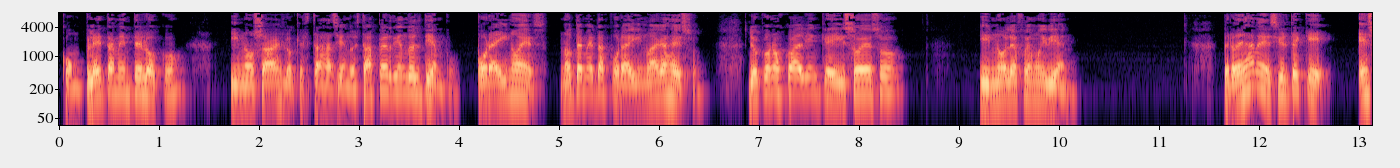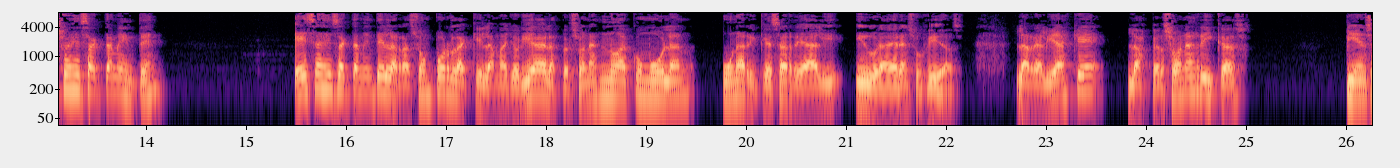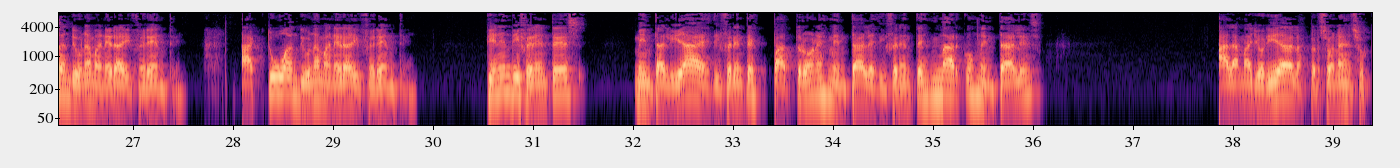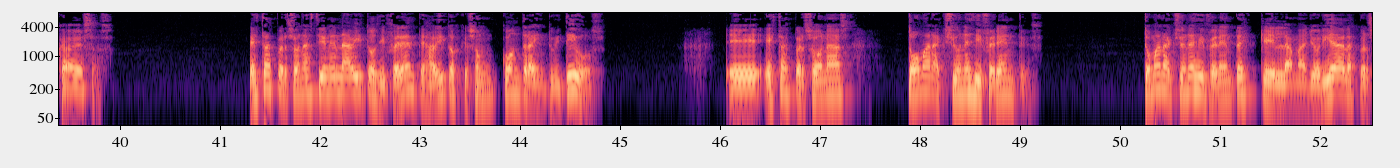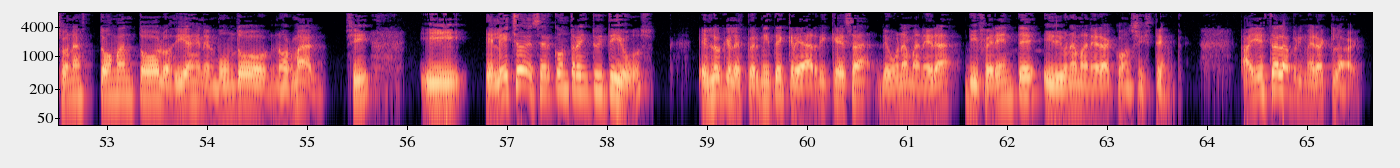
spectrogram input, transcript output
completamente loco, y no sabes lo que estás haciendo. Estás perdiendo el tiempo. Por ahí no es. No te metas por ahí, no hagas eso. Yo conozco a alguien que hizo eso y no le fue muy bien. Pero déjame decirte que eso es exactamente, esa es exactamente la razón por la que la mayoría de las personas no acumulan una riqueza real y, y duradera en sus vidas. La realidad es que las personas ricas piensan de una manera diferente, actúan de una manera diferente, tienen diferentes mentalidades, diferentes patrones mentales, diferentes marcos mentales a la mayoría de las personas en sus cabezas. Estas personas tienen hábitos diferentes, hábitos que son contraintuitivos. Eh, estas personas toman acciones diferentes. Toman acciones diferentes que la mayoría de las personas toman todos los días en el mundo normal, ¿sí? Y el hecho de ser contraintuitivos es lo que les permite crear riqueza de una manera diferente y de una manera consistente. Ahí está la primera clave.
